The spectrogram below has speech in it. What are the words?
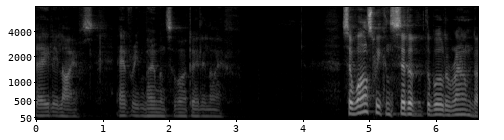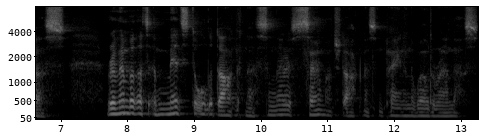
daily lives, every moment of our daily life. So, whilst we consider that the world around us Remember that amidst all the darkness, and there is so much darkness and pain in the world around us,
